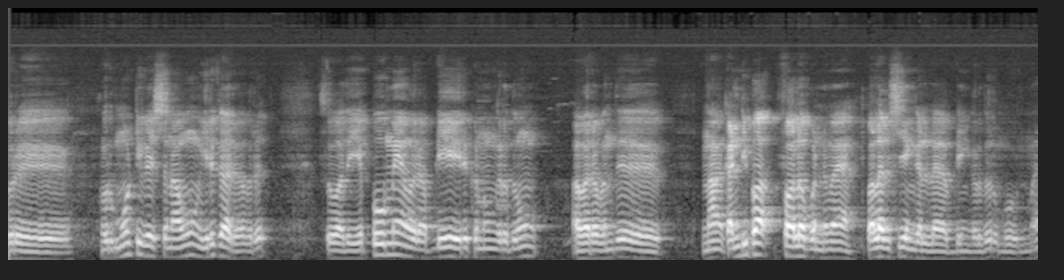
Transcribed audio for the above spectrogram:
ஒரு ஒரு மோட்டிவேஷனாகவும் இருக்கார் அவர். ஸோ அது எப்போவுமே அவர் அப்படியே இருக்கணுங்கிறதும் அவரை வந்து நான் கண்டிப்பாக ஃபாலோ பண்ணுவேன் பல விஷயங்களில் அப்படிங்கிறதும் ரொம்ப உண்மை.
